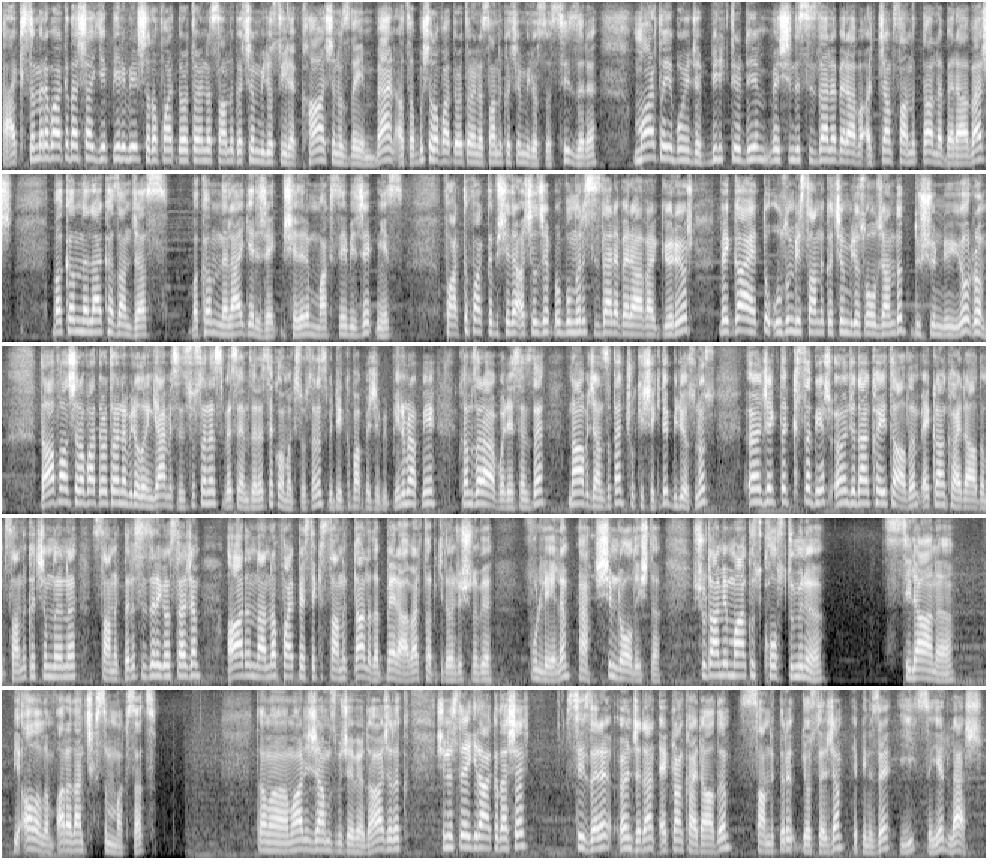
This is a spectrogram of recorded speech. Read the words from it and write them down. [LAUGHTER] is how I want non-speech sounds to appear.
Herkese merhaba arkadaşlar. Yepyeni bir Shadow Fight 4 Arena sandık açım videosu ile karşınızdayım. Ben Ata. Bu Shadow Fight 4 Arena sandık açım videosu sizlere Mart ayı boyunca biriktirdiğim ve şimdi sizlerle beraber açacağım sandıklarla beraber bakalım neler kazanacağız. Bakalım neler gelecek. Bir şeyleri maxlayabilecek miyiz? Farklı farklı bir şeyler açılacak mı? Bunları sizlerle beraber görüyor ve gayet de uzun bir sandık açım videosu olacağını da düşünüyorum. Daha fazla Şarafat 4 oyna videoların gelmesini istiyorsanız ve senemize destek olmak istiyorsanız videoyu kapat ve cebi beğeni bırakmayı, kanalımıza abone değilseniz de ne yapacağınızı zaten çok iyi şekilde biliyorsunuz. Öncelikle kısa bir önceden kayıt aldım, ekran kaydı aldım sandık açımlarını, sandıkları sizlere göstereceğim. Ardından da Fight Pass'teki sandıklarla da beraber tabii ki de önce şunu bir fullleyelim. Heh şimdi oldu işte. Şuradan bir Markus kostümünü, silahını bir alalım. Aradan çıksın maksat. Tamam harcayacağımız mücevheri de harcadık. Şimdi sevgili arkadaşlar sizlere önceden ekran kaydı aldığım sandıkları göstereceğim. Hepinize iyi seyirler.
